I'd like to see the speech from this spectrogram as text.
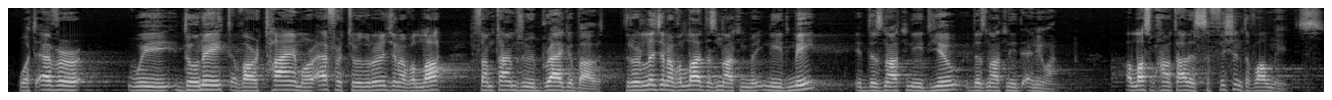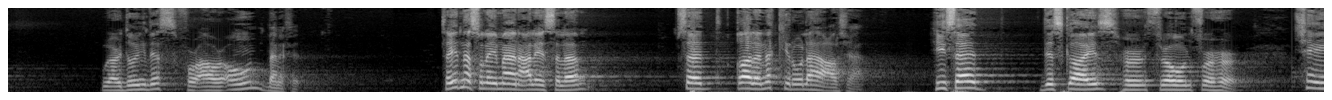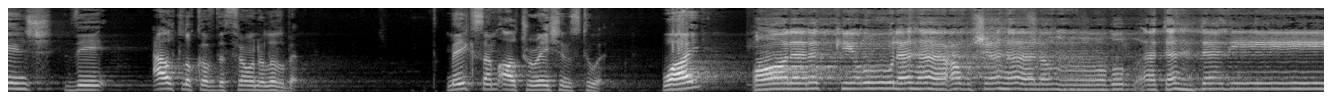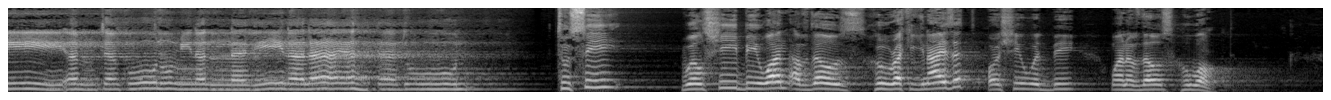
Whatever we donate of our time or effort to the religion of Allah, sometimes we brag about it. The religion of Allah does not need me, it does not need you, it does not need anyone. Allah subhanahu wa ta'ala is sufficient of all needs. We are doing this for our own benefit. Sayyidina Sulaiman alayhi salam said, قال نكروا لها عرشها. He said, disguise her throne for her. Change the outlook of the throne a little bit. Make some alterations to it. Why? قال نكروا لها عرشها ننظر أتهتدي أم تكون من الذين لا يهتدون To see, will she be one of those who recognize it, or she would be one of those who won't?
